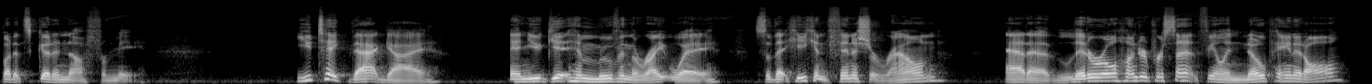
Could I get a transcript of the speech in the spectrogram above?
but it's good enough for me." You take that guy and you get him moving the right way so that he can finish a round at a literal 100%, feeling no pain at all,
